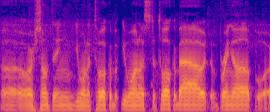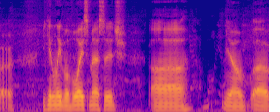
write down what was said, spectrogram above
uh, or something you want to talk about, you want us to talk about or bring up, or you can leave a voice message. Uh, you know, uh,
